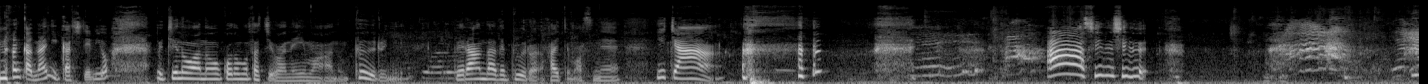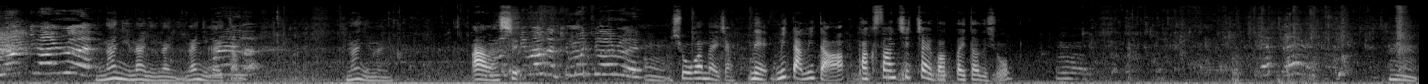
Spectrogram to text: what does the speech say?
なんか何かしてるよ？うちのあの、子供たちはね、今、あの、プールに、ベランダでプール入ってますね。兄ちゃん。あー、死ぬ死ぬ。何何何何がいたの？何何？あし気持ち悪いうんしょうがないじゃん。ね見た見た？たくさんちっちゃいバッタいたでしょ？うん、うん、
